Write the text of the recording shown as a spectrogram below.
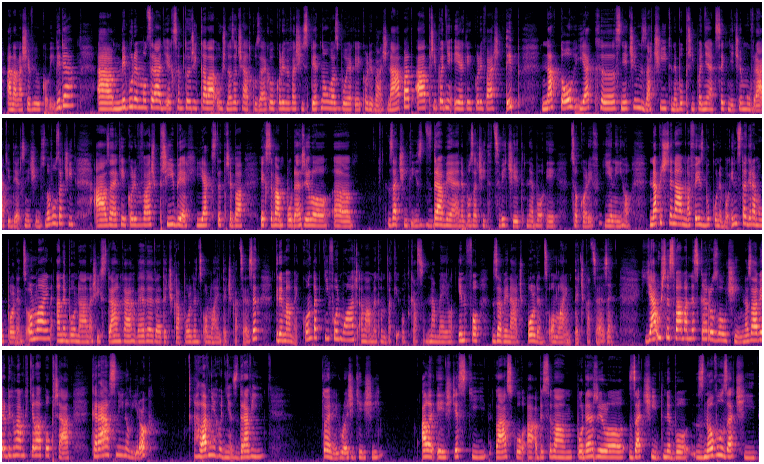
a na naše výukové videa. A my budeme moc rádi, jak jsem to říkala už na začátku, za jakoukoliv vaší zpětnou vazbu, jakýkoliv váš nápad a případně i jakýkoliv váš tip na to, jak eh, s něčím začít nebo případně jak se k něčemu vrátit, jak s něčím znovu začít a za jakýkoliv váš příběh, jak jste třeba, jak se vám podařilo uh, začít jíst zdravě nebo začít cvičit nebo i cokoliv jiného. Napište nám na Facebooku nebo Instagramu Poldance Online a nebo na našich stránkách www.poldanceonline.cz, kde máme kontaktní formulář a máme tam taky odkaz na mail info zavináč poldanceonline.cz. Já už se s váma dneska rozloučím. Na závěr bych vám chtěla popřát krásný nový rok, hlavně hodně zdraví, to je nejdůležitější, ale i štěstí, lásku a aby se vám podařilo začít nebo znovu začít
